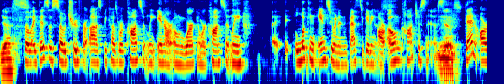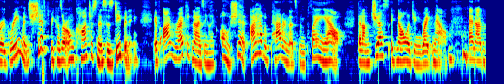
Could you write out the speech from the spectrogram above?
Yes. So, like, this is so true for us because we're constantly in our own work and we're constantly looking into and investigating our own consciousness. Yes. Then our agreements shift because our own consciousness is deepening. If I'm recognizing, like, oh shit, I have a pattern that's been playing out that I'm just acknowledging right now. and I,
